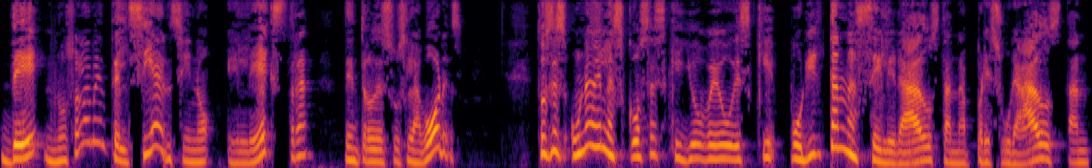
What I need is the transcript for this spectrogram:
dé no solamente el 100, sino el extra dentro de sus labores. Entonces, una de las cosas que yo veo es que por ir tan acelerados, tan apresurados, tan,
